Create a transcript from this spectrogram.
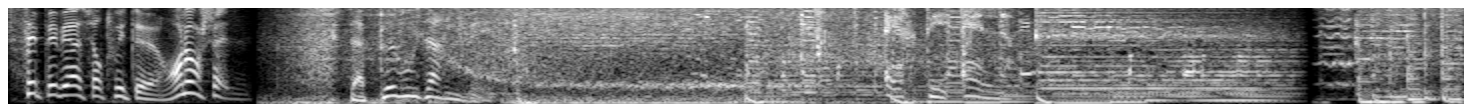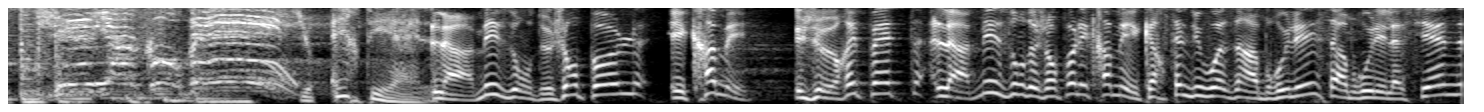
CPBA sur Twitter. On enchaîne. Ça peut vous arriver. RTL. Sur RTL. La maison de Jean-Paul est cramée. Je répète, la maison de Jean-Paul est cramée, car celle du voisin a brûlé, ça a brûlé la sienne.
